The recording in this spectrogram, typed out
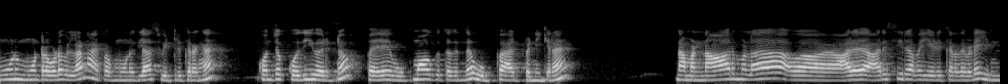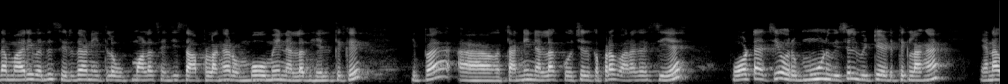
மூணு மூன்றரை கூட விடலாம். நான் இப்போ மூணு கிளாஸ் விட்டுருக்குறேங்க. கொஞ்சம் கொதி வரட்டும். இப்போ உப்புமாவுக்கு தகுந்த உப்பு ஆட் பண்ணிக்கிறேன். நம்ம நார்மலாக அரி அரிசி ரவை எடுக்கிறத விட இந்த மாதிரி வந்து சிறுதானியத்தில் உப்புமாலாம் செஞ்சு சாப்பிட்லாங்க. ரொம்பவுமே நல்லது ஹெல்த்துக்கு இப்போ தண்ணி நல்லா கொச்சதுக்கப்புறம் வரகரிசியை போட்டாச்சு. ஒரு மூணு விசில் விட்டு எடுத்துக்கலாங்க. ஏன்னா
